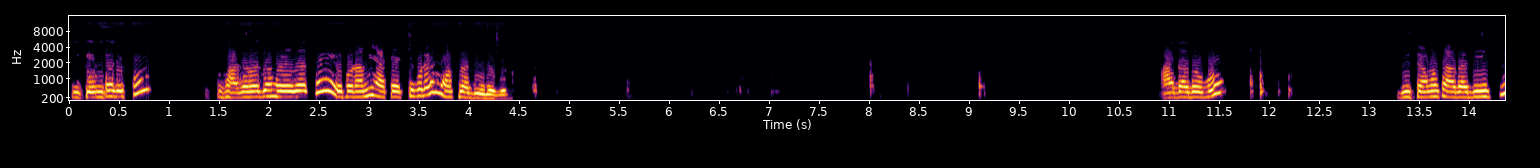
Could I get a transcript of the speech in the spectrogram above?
চিকেনটা দেখুন, একটু ভাজা ভাজা হয়ে গেছে, এরপর আমি এক এক করে মশলা দিয়ে দেবো। আদা দেবো, দু চামচ আদা দিয়েছি।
